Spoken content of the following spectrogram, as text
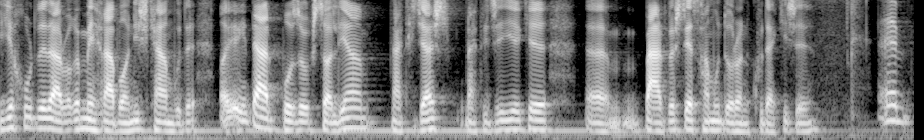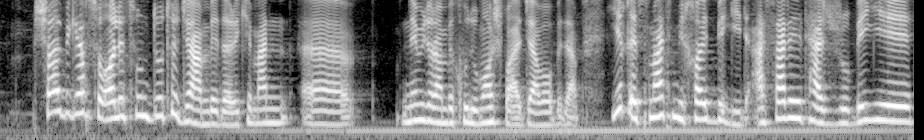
یه خورده در واقع مهربانیش کم بوده. آیا این در بزرگسالی هم نتیجهش نتیجه که برداشتی از همون دوران کودکیشه؟ شاید بگم سوالتون دو تا جنبه داره که من نمی‌دونم به کدوماش باید جواب بدم. یه قسمت می‌خواید بگید. اثر تجربه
